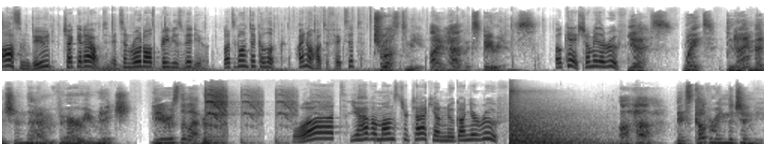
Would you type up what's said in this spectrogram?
Awesome, dude. Check it out. It's in Rodol's previous video. Let's go and take a look. I know how to fix it. Trust me, I have experience. Okay, show me the roof. Yes. Wait, did I mention that I'm very rich? Here's the ladder. What? You have a monster tachyon nuke on your roof. Aha! It's covering the chimney.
